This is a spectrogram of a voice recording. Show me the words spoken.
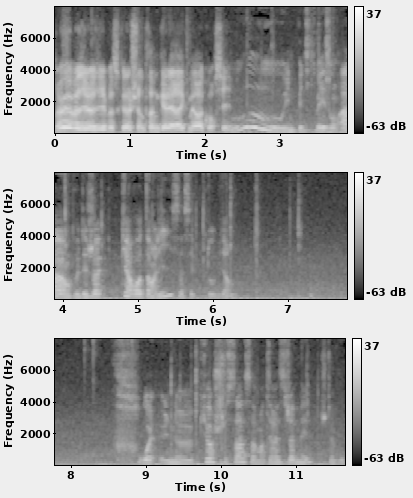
Oui, vas-y, vas-y, parce que là je suis en train de galérer avec mes raccourcis. Ouh, une petite maison. Ah, on peut déjà carotte un lit, ça c'est plutôt bien. Ouais, une pioche, ça, ça m'intéresse jamais, je t'avoue.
